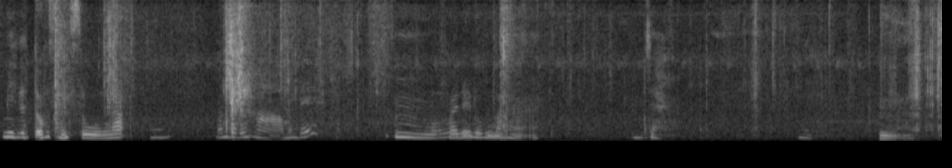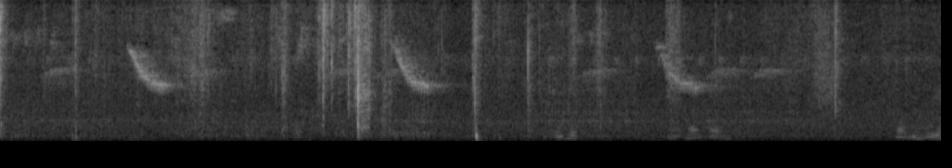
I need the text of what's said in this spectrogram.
ๆ มีแต่ตัวสูงๆเนาะมันบ่ได้หามันเด้ อืมบ่ค่อยได้ลงมาหาจ้ะนี่อืม ของดี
